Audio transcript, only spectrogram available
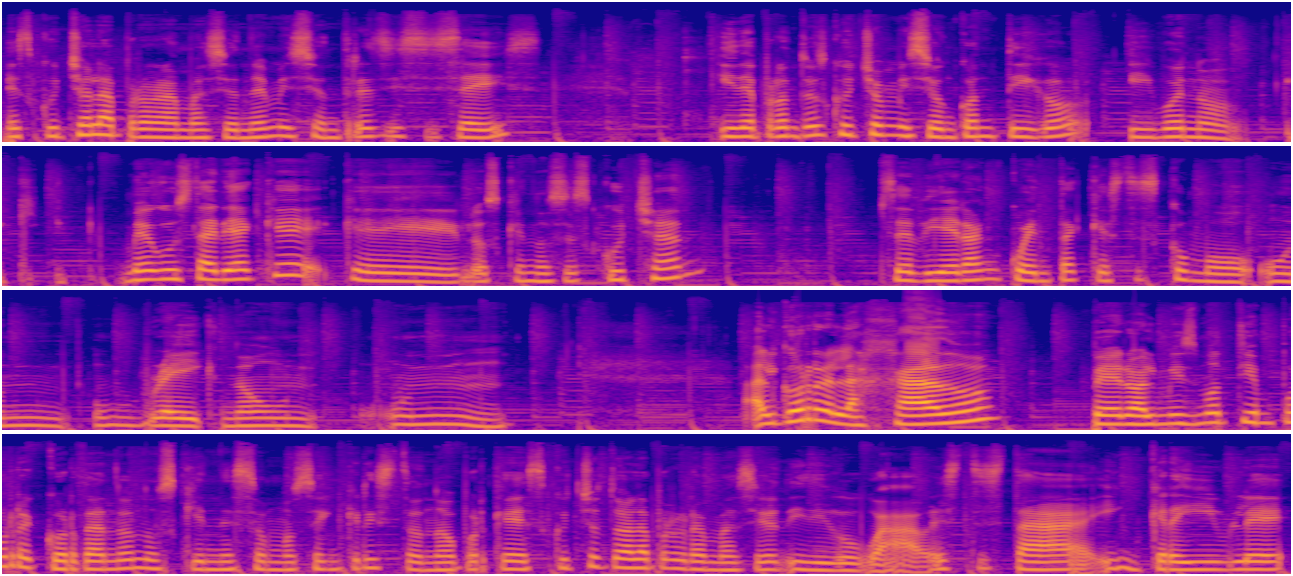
escucho la programación de Misión 316 y de pronto escucho Misión Contigo y bueno, me gustaría que, que los que nos escuchan se dieran cuenta que este es como un, un break, ¿no? Un, un, algo relajado, pero al mismo tiempo recordándonos quiénes somos en Cristo, ¿no? Porque escucho toda la programación y digo, wow, este está increíble,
